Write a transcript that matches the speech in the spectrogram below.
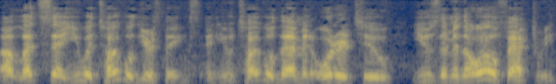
Uh, let's say you had toiveled your things and you toiveled them in order to use them in the oil factory.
